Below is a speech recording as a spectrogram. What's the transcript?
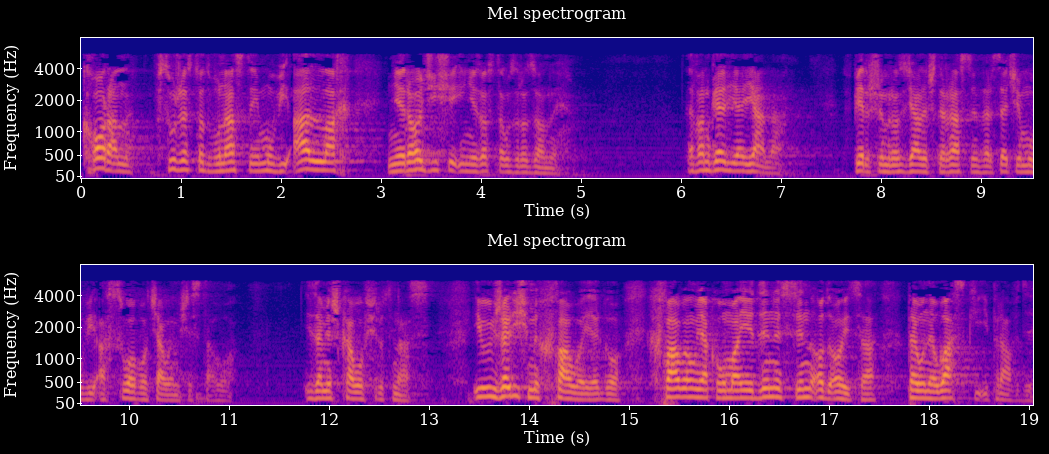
Koran w surze 112 mówi: Allah nie rodzi się i nie został zrodzony. Ewangelia Jana w pierwszym rozdziale, czternastym wersecie mówi: A słowo ciałem się stało i zamieszkało wśród nas i ujrzeliśmy chwałę Jego, chwałę, jaką ma jedyny Syn od Ojca, pełne łaski i prawdy.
